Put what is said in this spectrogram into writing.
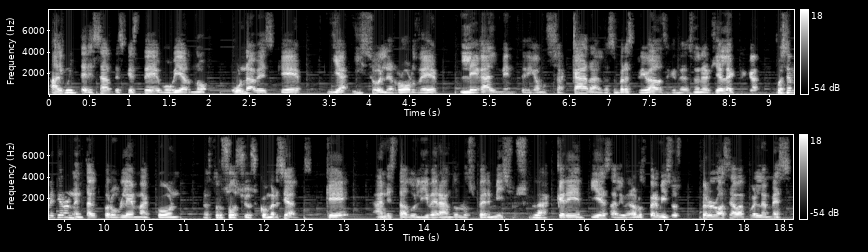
Algo interesante es que este gobierno, una vez que ya hizo el error de legalmente, digamos, sacar a las empresas privadas de generación de energía eléctrica, pues se metieron en tal problema con nuestros socios comerciales que han estado liberando los permisos. La CRE empieza a liberar los permisos, pero lo hace abajo en la mesa.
